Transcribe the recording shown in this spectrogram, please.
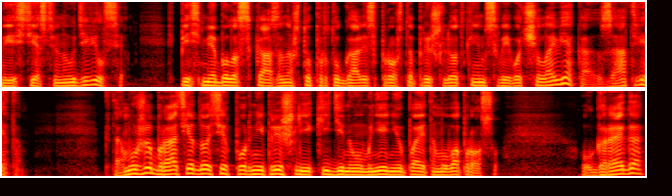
естественно, удивился. В письме было сказано, что португалец просто пришлет к ним своего человека за ответом. К тому же братья до сих пор не пришли к единому мнению по этому вопросу. У Грега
